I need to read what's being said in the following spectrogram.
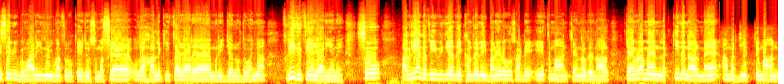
ਕਿਸੇ ਵੀ ਬਿਮਾਰੀ ਦੀ ਮਤਲਬ ਕਿ ਜੋ ਸਮੱਸਿਆ ਹੈ, ਉਹਦਾ ਹੱਲ ਕੀਤਾ ਜਾ ਰਿਹਾ ਹੈ, ਮਰੀਜ਼ਾਂ ਨੂੰ ਦਵਾਈਆਂ ਫ੍ਰੀ ਦਿੱਤੀਆਂ ਜਾ ਰਹੀਆਂ ਨੇ। ਸੋ ਅਗਲੀਆਂ ਗਤੀਵਿਧੀਆਂ ਦੇਖਣ ਦੇ ਲਈ ਬਣੇ ਰਹੋ ਸਾਡੇ ਇਹ ਧਮਾਨ ਚੈਨਲ ਦੇ ਨਾਲ। ਕੈਮਰਾਮੈਨ ਲੱਕੀ ਦੇ ਨਾਲ ਮੈਂ ਅਮਰਜੀਤ ਧਮਾਨ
